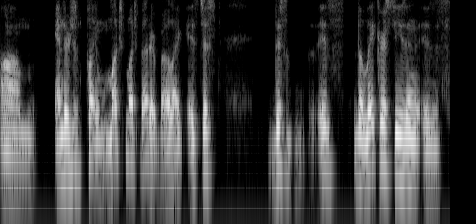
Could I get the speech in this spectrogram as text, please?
Um, and they're just playing much, much better, bro. Like it's just this is the Lakers season is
